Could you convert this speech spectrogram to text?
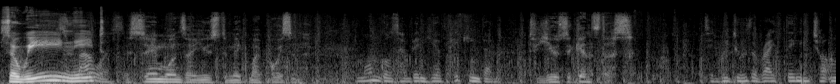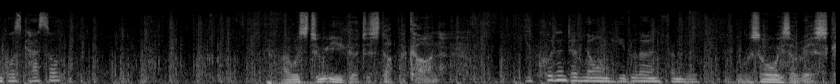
so we These need... flowers. The same ones I used to make my poison. The Mongols have been here picking them. To use against us. Did we do the right thing at your uncle's castle? I was too eager to stop the Khan. You couldn't have known he'd learn from you. It was always a risk.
